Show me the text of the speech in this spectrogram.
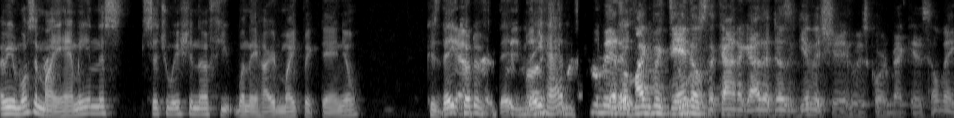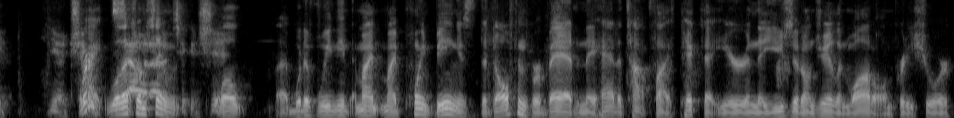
I mean, wasn't Miami in this situation though? If you, when they hired Mike McDaniel, because they Yeah, could have they, they had Yeah, in but and- Mike McDaniel's the kind of guy that doesn't give a shit who his quarterback is. He'll make you know chicken right. Well, that's what I'm salad out of saying. Chicken shit. Well, uh, what if we need my my point being is the Dolphins were bad and they had a top five pick that year and they used it on Jaylen Waddle. I'm pretty sure,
